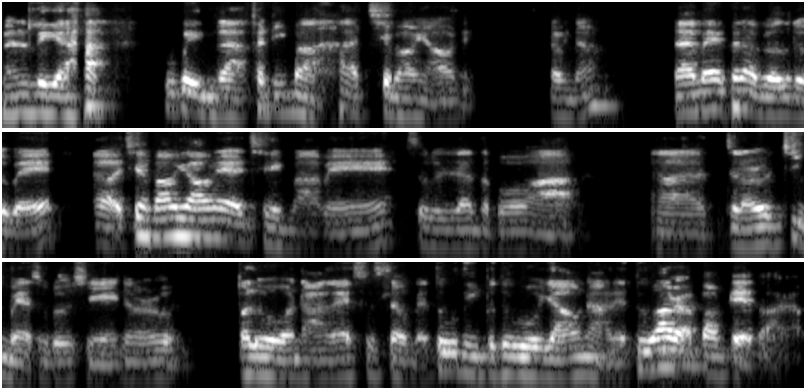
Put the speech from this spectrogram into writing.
မန္တလေးကဥပိန္ဒရာဖတိမာချေပေါင်းရောင်းနေဟုတ်နော်ဒါပေမဲ့ခုနပြောသလိုပဲအချိန်ပေါင်းရောင်းတဲ့အချိန်မှာပဲဆိုလိုတဲ့သဘောကအာကျွန်တော်တို့ကြည့်မယ်ဆိုလို့ရှိရင်ကျွန်တော်တို့ဘယ်လို analysis လုပ်လဲသူဒီဘယ်သူကိုရောင်းတာလဲသူကတော့အပေါက်တက်သွားတာဒါ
